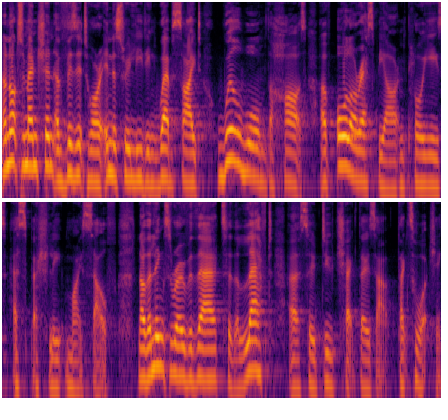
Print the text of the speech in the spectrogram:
Now, not to mention, a visit to our industry leading website will warm the hearts of all our SBR employees, especially myself. Now, the links are over there to the left, uh, so do check those out. Thanks for watching.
